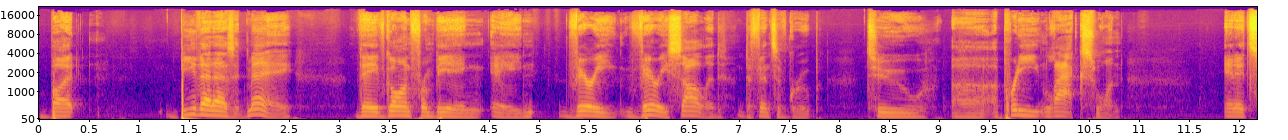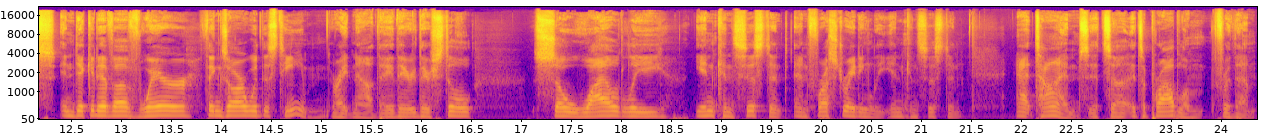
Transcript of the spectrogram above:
But be that as it may, they've gone from being a very, very solid defensive group to uh, a pretty lax one. And it's indicative of where things are with this team right now. They they're they're still so wildly inconsistent and frustratingly inconsistent at times. It's a it's a problem for them.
